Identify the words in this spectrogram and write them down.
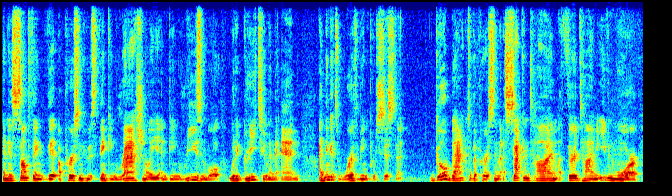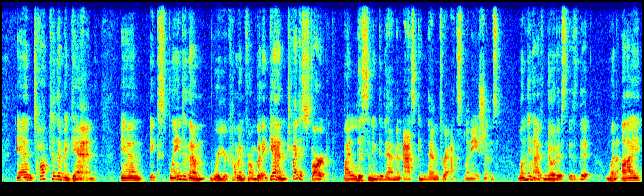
and is something that a person who's thinking rationally and being reasonable would agree to in the end, I think it's worth being persistent. Go back to the person a second time, a third time, even more, and talk to them again, and explain to them where you're coming from, but again, try to start by listening to them and asking them for explanations. One thing I've noticed is that when I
